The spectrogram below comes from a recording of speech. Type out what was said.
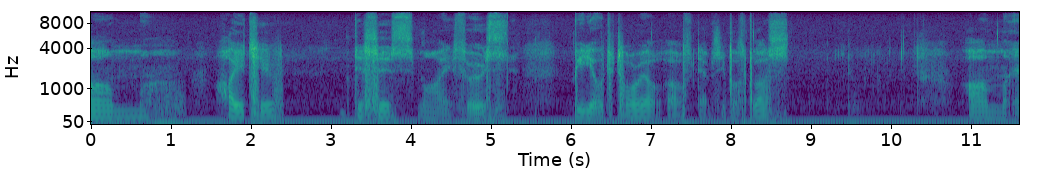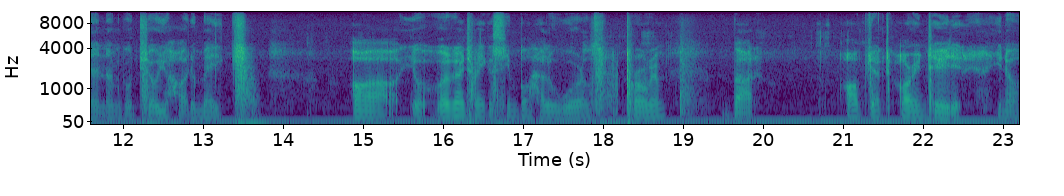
Um, hi YouTube. This is my first video tutorial of C++. Um, and I'm going to show you how to make. Uh, we're going to make a simple Hello World program, but object orientated, you know,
